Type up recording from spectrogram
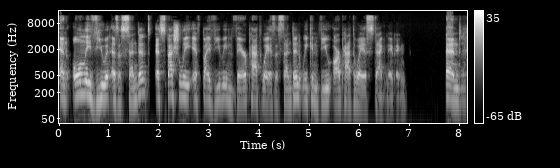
and only view it as ascendant, especially if by viewing their pathway as ascendant, we can view our pathway as stagnating. And Mhm.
